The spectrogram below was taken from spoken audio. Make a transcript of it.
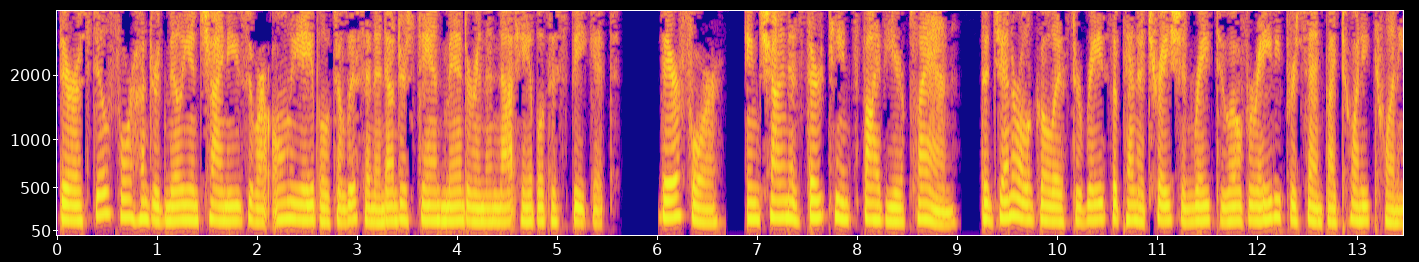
there are still 400 million Chinese who are only able to listen and understand Mandarin and not able to speak it. Therefore, in China's 13th five-year plan, the general goal is to raise the penetration rate to over 80% by 2020.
